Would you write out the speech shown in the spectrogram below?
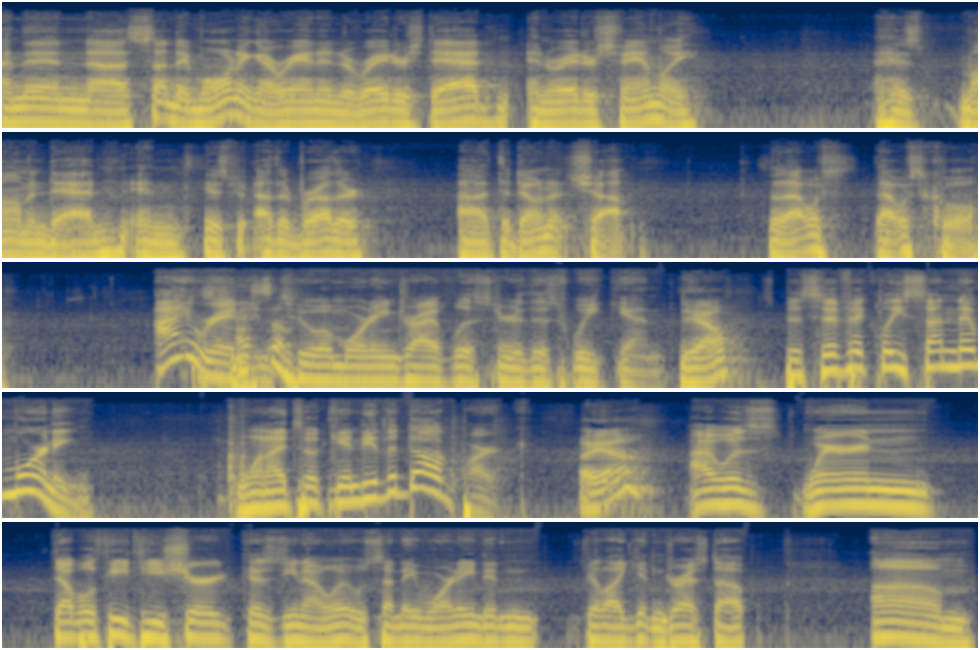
And then uh, Sunday morning, I ran into Raiders' dad and Raiders' family, his mom and dad and his other brother, uh, at the donut shop. So that was that was cool. I ran Awesome. into a morning drive listener this weekend, Yeah. specifically Sunday morning when I took Indy to the dog park. Oh yeah. I was wearing double T t-shirt because you know it was Sunday morning. Didn't feel like getting dressed up. Um,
